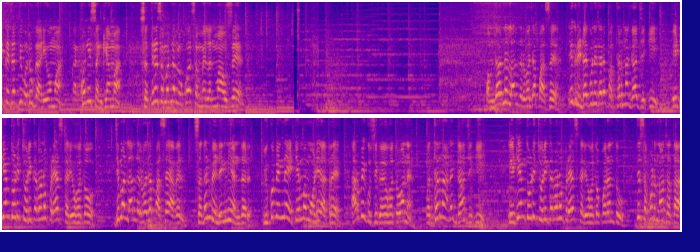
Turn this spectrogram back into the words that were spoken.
એક હજારથી વધુ ગાડીઓમાં લાખોની સંખ્યામાં ક્ષત્રિય સમાજના લોકો આ સંમેલનમાં આવશે. અમદાવાદના લાલ દરવાજા પાસે એક રીઢા ગુનેગારે પથ્થરના ઘા ઝીકી. એટીએમ તોડી ચોરી કરવાનો પ્રયાસ કર્યો હતો. જેમાં લાલ દરવાજા પાસે આવેલ સદન બિલ્ડિંગની અંદર યુકો બેંકના એટીએમમાં મોડી રાત્રે આરોપી ઘૂસી ગયો હતો અને પથ્થરના અનેક ઘા ઝીકી. એટીએમ તોડી ચોરી કરવાનો પ્રયાસ કર્યો હતો, પરંતુ તે સફળ ન થતા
